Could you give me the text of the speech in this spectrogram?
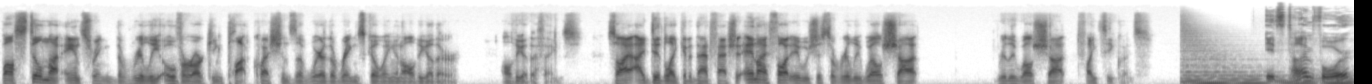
while still not answering the really overarching plot questions of where the ring's going and all the other all the other things. So I, I did like it in that fashion. And I thought it was just a really well shot, really well shot fight sequence. It's time for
